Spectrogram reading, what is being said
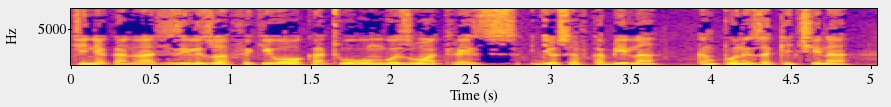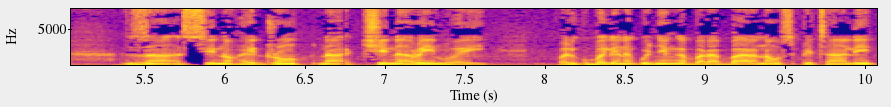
Chini ya kandarasi zilizoafikiwa wakati wa uongozi wake Rais Joseph Kabila, kampuni za Kichina za Sinohydro na China Railway walikubaliana kujenga barabara na hospitali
